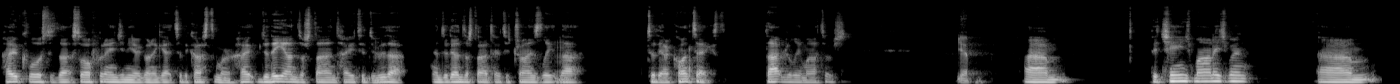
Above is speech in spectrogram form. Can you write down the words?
How close is that software engineer going to get to the customer? How do they understand how to do that? and do they understand how to translate mm. that to their context? That really matters. Yep. Um, the change management, um,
